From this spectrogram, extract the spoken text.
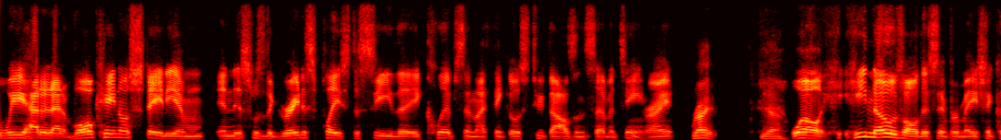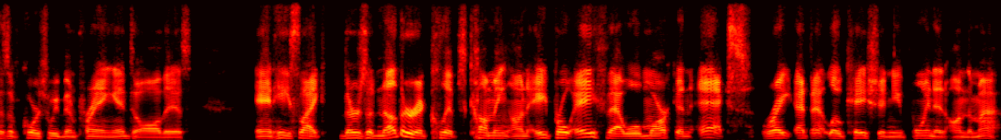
we had it at Volcano Stadium, and this was the greatest place to see the eclipse. And I think it was 2017, right? Right. Yeah. Well, he, he knows all this information because, of course, we've been praying into all this. And he's like, there's another eclipse coming on April 8th that will mark an X right at that location you pointed on the map.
